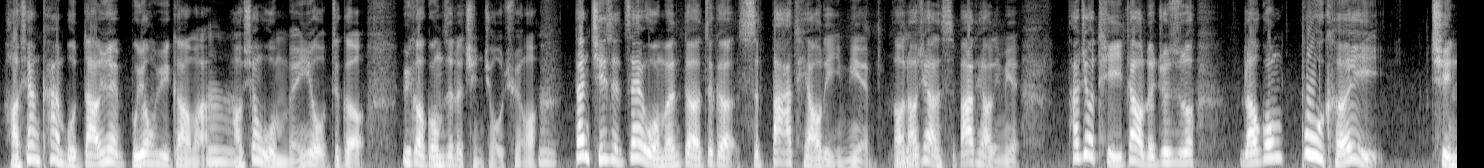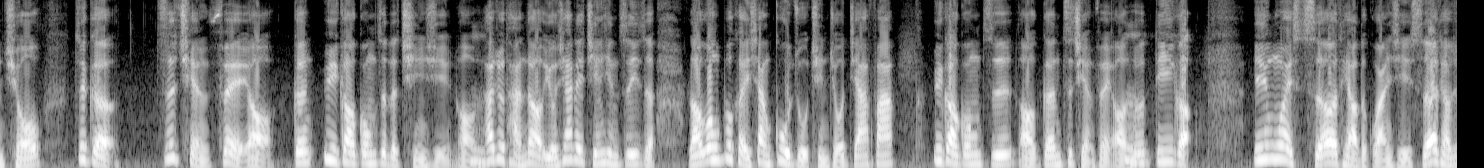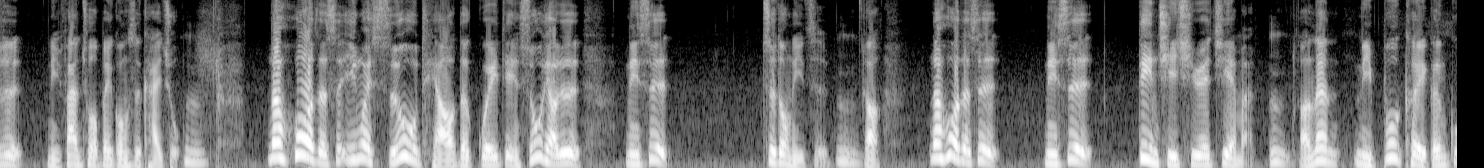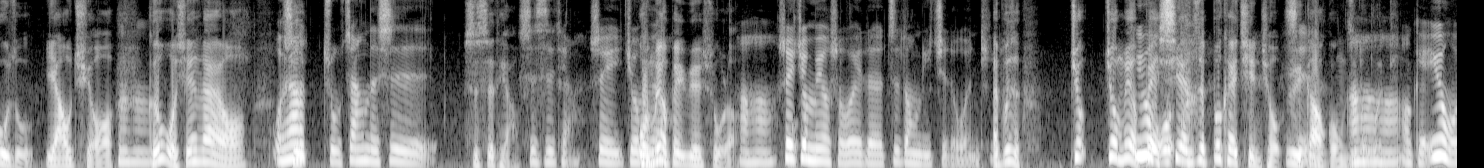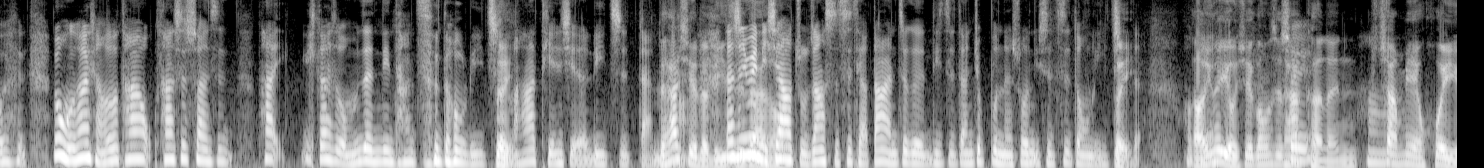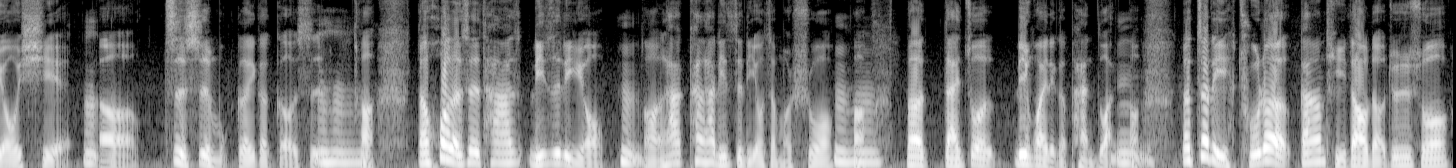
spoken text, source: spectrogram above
好像看不到，因为不用预告嘛，好像我没有这个预告工资的请求权哦。但其实，在我们的这个十八条里面哦，劳基法的十八条里面，他就提到的，就是说。劳工不可以请求这个资遣费哦，跟预告工资的情形哦，他就谈到有下列情形之一者，老公不可以向雇主请求加发预告工资哦，跟资遣费哦。说第一个，因为十二条的关系，十二条就是你犯错被公司开除，嗯，那或者是因为十五条的规定，十五条就是你是自动离职，嗯哦，那或者是你是。定期契约届满，嗯，哦，那你不可以跟雇主要求，嗯，可是我现在哦，我要主张的是十四条，十四条，所以就我没有被约束了，啊哈，所以就没有所谓的自动离职的问题，哎，不是，就就没有被限制，不可以请求预告工资的问题。OK，因为我因为我刚才想说，他他是算是他一开始我们认定他自动离职嘛，他填写了离职单，对他写了离职单，但是因为你现在要主张十四条，当然这个离职单就不能说你是自动离职的。啊、哦，因为有些公司它可能上面会有写、嗯、呃制式的一个格式啊、那或者是他离职理由，嗯，哦，他看他离职理由怎么说，嗯、哦，那来做另外的一个判断、嗯、哦。那这里除了刚刚提到的，就是说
